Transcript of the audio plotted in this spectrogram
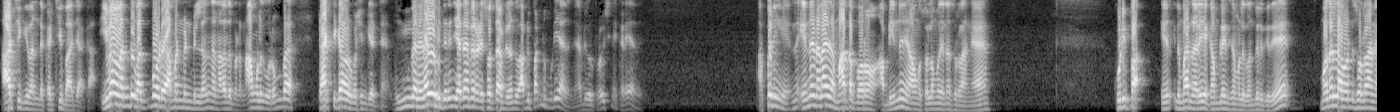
ஆட்சிக்கு வந்த கட்சி பாஜக. இவன் வந்து வக்போர்டு அமெண்ட்மெண்ட் பில்ல வந்து நான் நல்லது பண்றேன். நான் உங்களுக்கு ரொம்ப பிராக்டிக்கலா ஒரு கொஸ்டின் கேட்டேன். உங்க நினைவுக்கு தெரிஞ்சு எத்தனை பேருடைய சொத்தை அப்படி வந்து அப்படி பண்ண முடியாதுங்க. அப்படி ஒரு ப்ரொவிஷனே கிடையாது. அப்ப நீங்க என்ன- என்னென்னலாம் இதை மாத்த போறோம் அப்படின்னு அவங்க சொல்லும் போது என்ன சொல்றாங்க? குறிப்பா இது இது மாதிரி நிறைய கம்ப்ளைண்ட்ஸ் நம்மளுக்கு வந்திருக்குது. முதல்ல வந்து சொல்றாங்க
